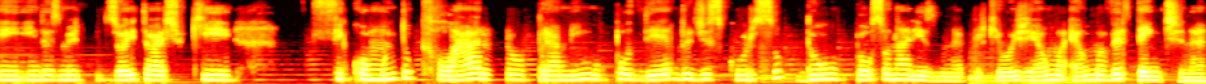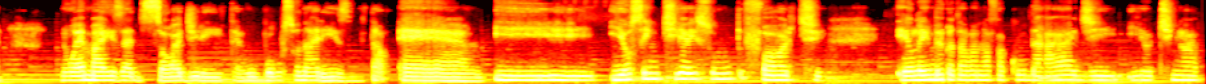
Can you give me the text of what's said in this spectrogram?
em, em 2018, eu acho que ficou muito claro para mim o poder do discurso do bolsonarismo, né? Porque hoje é uma, é uma vertente, né? Não é mais a, só a direita, é o bolsonarismo e tal. É, e, e eu sentia isso muito forte. Eu lembro que eu estava na faculdade e eu tinha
